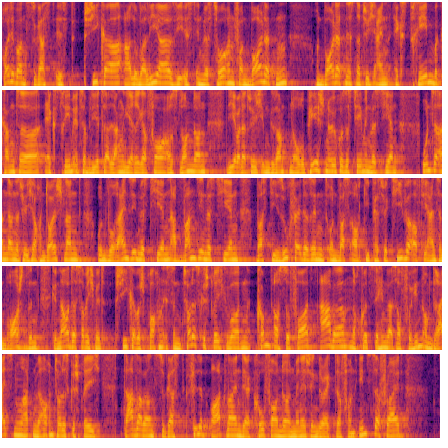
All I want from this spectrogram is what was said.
Heute bei uns zu Gast ist Shika Aluvalia. Sie ist Investorin von Balderton und Balderton ist natürlich ein extrem bekannter, extrem etablierter, langjähriger Fonds aus London, die aber natürlich im gesamten europäischen Ökosystem investieren, unter anderem natürlich auch in Deutschland und worein sie investieren, ab wann sie investieren, was die Suchfelder sind und was auch die Perspektive auf die einzelnen Branchen sind. Genau das habe ich mit Shika besprochen. Ist ein tolles Gespräch geworden, kommt auch sofort, aber noch kurz der Hinweis auf vorhin, um 13 Uhr hatten wir auch ein tolles Gespräch. Da war bei uns zu Gast Philipp Ortwein, der Co-Founder und Managing Director von Instafright.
